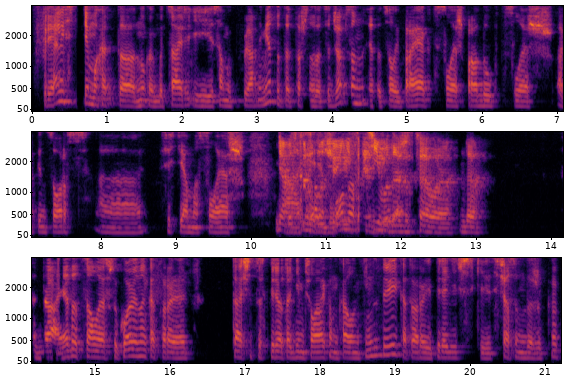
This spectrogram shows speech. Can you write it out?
В реальных системах это, ну, как бы царь и самый популярный метод, это то, что называется Jepsen. Это целый проект, слэш-продукт, слэш open source э, система, слэш Я бы э, сказал, еще блогов, инициатива даже целая, да. Да, это целая штуковина, которая тащится вперед одним человеком, Кайлом Кингсбери, который периодически, сейчас он даже как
